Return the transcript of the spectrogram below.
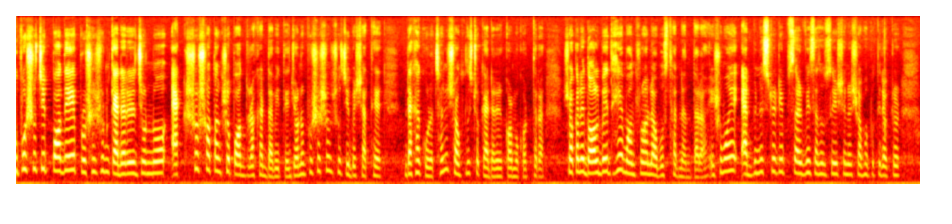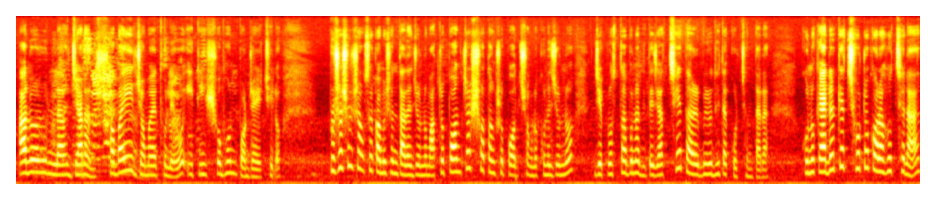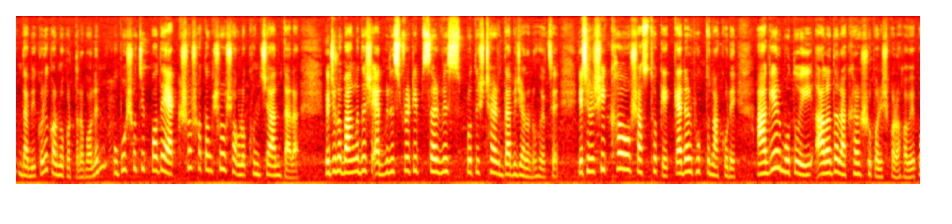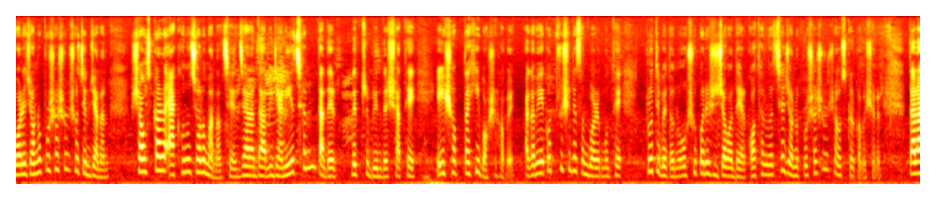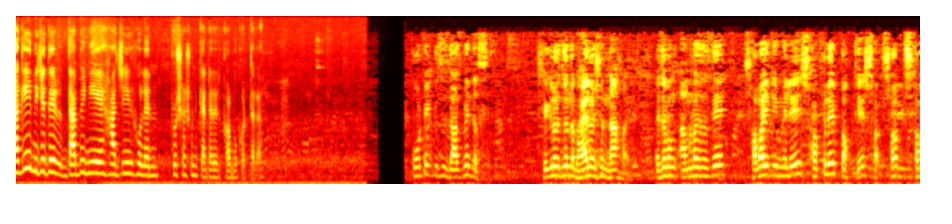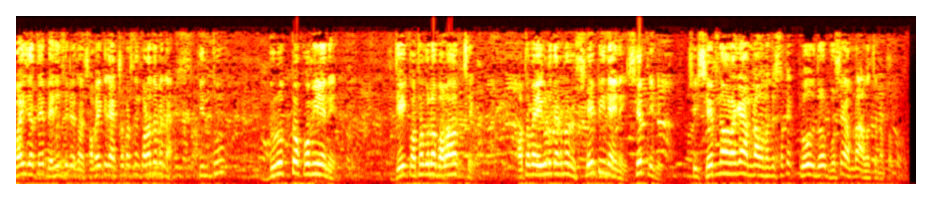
উপসচিব পদে প্রশাসন ক্যাডারের জন্য একশো শতাংশ পদ রাখার দাবিতে জনপ্রশাসন সচিবের সাথে দেখা করেছেন সংশ্লিষ্ট ক্যাডারের কর্মকর্তারা। সকালে দল বেঁধে মন্ত্রণালয়ে অবস্থান নেন তারা। এ সময় অ্যাডমিনিস্ট্রেটিভ সার্ভিস অ্যাসোসিয়েশনের সভাপতি ডক্টর আনোয়ারুল্লাহ জানান, সবাই জমায়েত হলেও এটি শোভন পর্যায়ে ছিল। প্রশাসন সংস্কার কমিশন তাদের জন্য মাত্র পঞ্চাশ শতাংশ পদ সংরক্ষণের জন্য যে প্রস্তাবনা দিতে যাচ্ছে, তার বিরোধিতা করছেন তারা। কোনো ক্যাডারকে ছোট করা হচ্ছে না, দাবি করে কর্মকর্তারা বলেন। উপসচিব পদে একশো শতাংশ সংরক্ষণ চান তারা। এজন্য বাংলাদেশ অ্যাডমিনিস্ট্রেটিভ সার্ভিস প্রতিষ্ঠার দাবি জানানো হয়েছে। এছাড়া শিক্ষা ও স্বাস্থ্যকে ক্যাডারভুক্ত না করে আগের মতোই আলাদা রাখার সুপারিশ করা হবে। পরে জনপ্রশাসন সচিব জানান, সংস্কার এখনও চলমান আছে। যারা দাবি জানিয়েছেন, তাদের নেতৃবৃন্দের সাথে এই সপ্তাহেই বসা হবে। আগামী একত্রিশে ডিসেম্বরের মধ্যে প্রতিবেদন ও সুপারিশ জমা দেওয়ার কথা রয়েছে জনপ্রশাসন সংস্কার কমিশনের। তার আগেই নিজেদের দাবি নিয়ে হাজির হলেন প্রশাসন ক্যাডারের কর্মকর্তারা। কোর্টের কিছু জাজমেন্ট আছে। সেগুলোর জন্য ভায়োলেশন না হয়। এবং আমরা যাতে সবাইকে মিলে সকলের পক্ষে সব- সব সবাই যাতে বেনিফিটেড হয়, সবাইকে একশো পার্সেন্ট করা যাবে না। কিন্তু দূরত্ব কমিয়ে এনে যেই কথাগুলো বলা হচ্ছে, অথবা এগুলো তো এখনও শেপই নেয় নাই শেপ নেবে। সেই শেপ নেওয়ার আগে আমরা ওনাদের সাথে ক্লোজ ডোর বসে আমরা আলোচনা করব।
